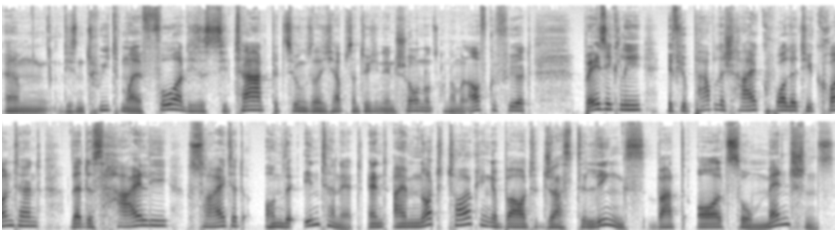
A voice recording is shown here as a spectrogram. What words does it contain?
ähm, diesen Tweet mal vor, dieses Zitat, beziehungsweise ich habe es natürlich in den Show Notes auch nochmal aufgeführt. Basically, if you publish high quality content that is highly cited on the internet, and I'm not talking about just links, but also mentions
